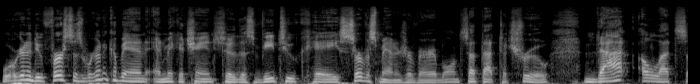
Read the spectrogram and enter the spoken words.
What we're going to do first is we're going to come in and make a change to this v2k service manager variable and set that to true. That lets,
